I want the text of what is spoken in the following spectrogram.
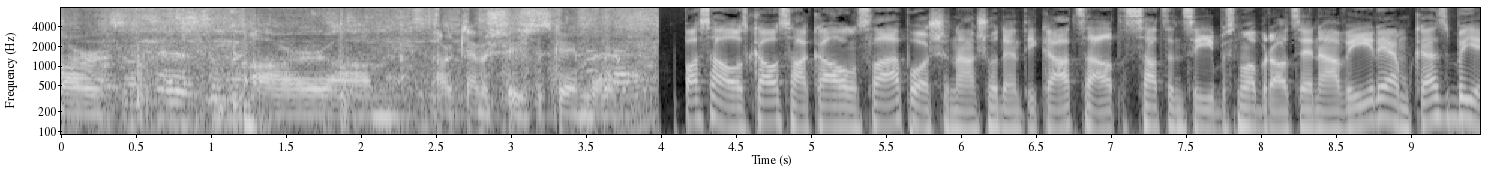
Our, our, um, our Pasaules kausā kalnu slēpošanā šodien tika atceltas sacensības nobraucienā vīriem, kas bija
